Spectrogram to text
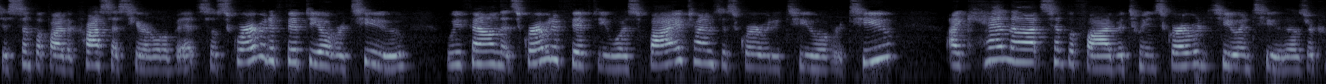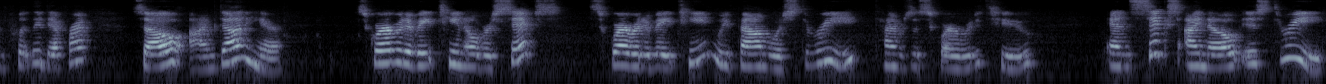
to simplify the process here a little bit. So square root of 50 over 2 we found that square root of 50 was 5 times the square root of 2 over 2. I cannot simplify between square root of 2 and 2. Those are completely different. So I'm done here. Square root of 18 over 6. Square root of 18 we found was 3 times the square root of 2. And 6 I know is 3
